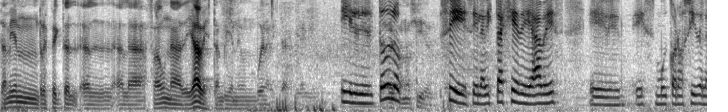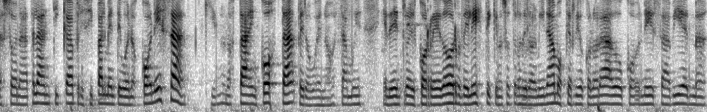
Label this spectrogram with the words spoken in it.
también respecto a la fauna de aves, también un buen avistaje. Y todo lo, sí, sí, el avistaje de aves eh, es muy conocido en la zona atlántica, principalmente, bueno, con esa que no está en costa, pero bueno, está muy dentro del corredor del este que nosotros denominamos, que es Río Colorado, Conesa, Viedma,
